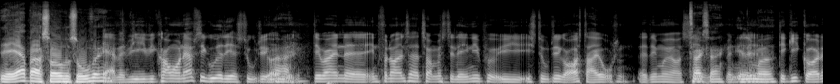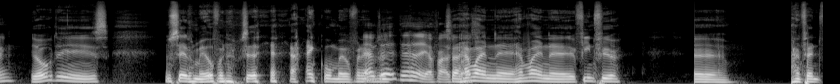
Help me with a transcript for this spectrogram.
Ja, jeg er bare sovet på sofaen. Ja, men vi, vi kommer jo nærmest ikke ud af det her studie i øjeblikket. Det var en, øh, en fornøjelse at have Thomas Delaney på, i, i studiet, går. også dig, Olsen. Ja, det må jeg også Tak, sige. tak. Men øh, måde. det gik godt, ikke? Jo, det er... Nu sagde du mavefornemmelse. jeg har en god Ja, mavefornemmelse. det, det havde jeg faktisk så han også. var en, øh, han var en øh, fin fyr. Øh, han fandt,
